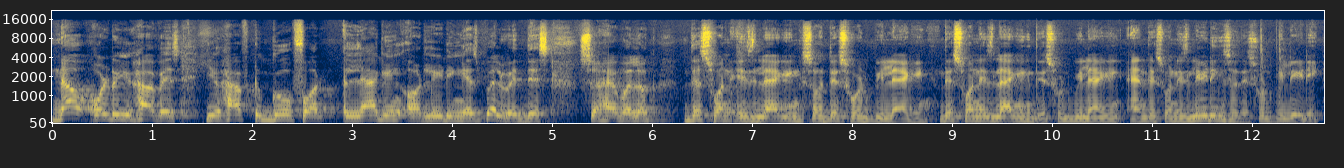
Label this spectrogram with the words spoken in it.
now what do you have is you have to go for lagging or leading as well with this. So have a look. This one is lagging so this would be lagging. This one is lagging this would be lagging and this one is leading so this would be leading.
